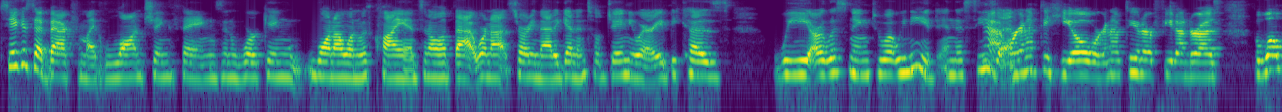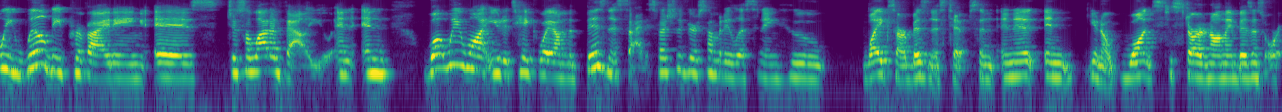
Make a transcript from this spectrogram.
take a step back from like launching things and working one on one with clients and all of that. We're not starting that again until January because we are listening to what we need in this season. Yeah, we're gonna have to heal. We're gonna have to get our feet under us. But what we will be providing is just a lot of value, and and what we want you to take away on the business side, especially if you're somebody listening who likes our business tips and and it and you know wants to start an online business or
